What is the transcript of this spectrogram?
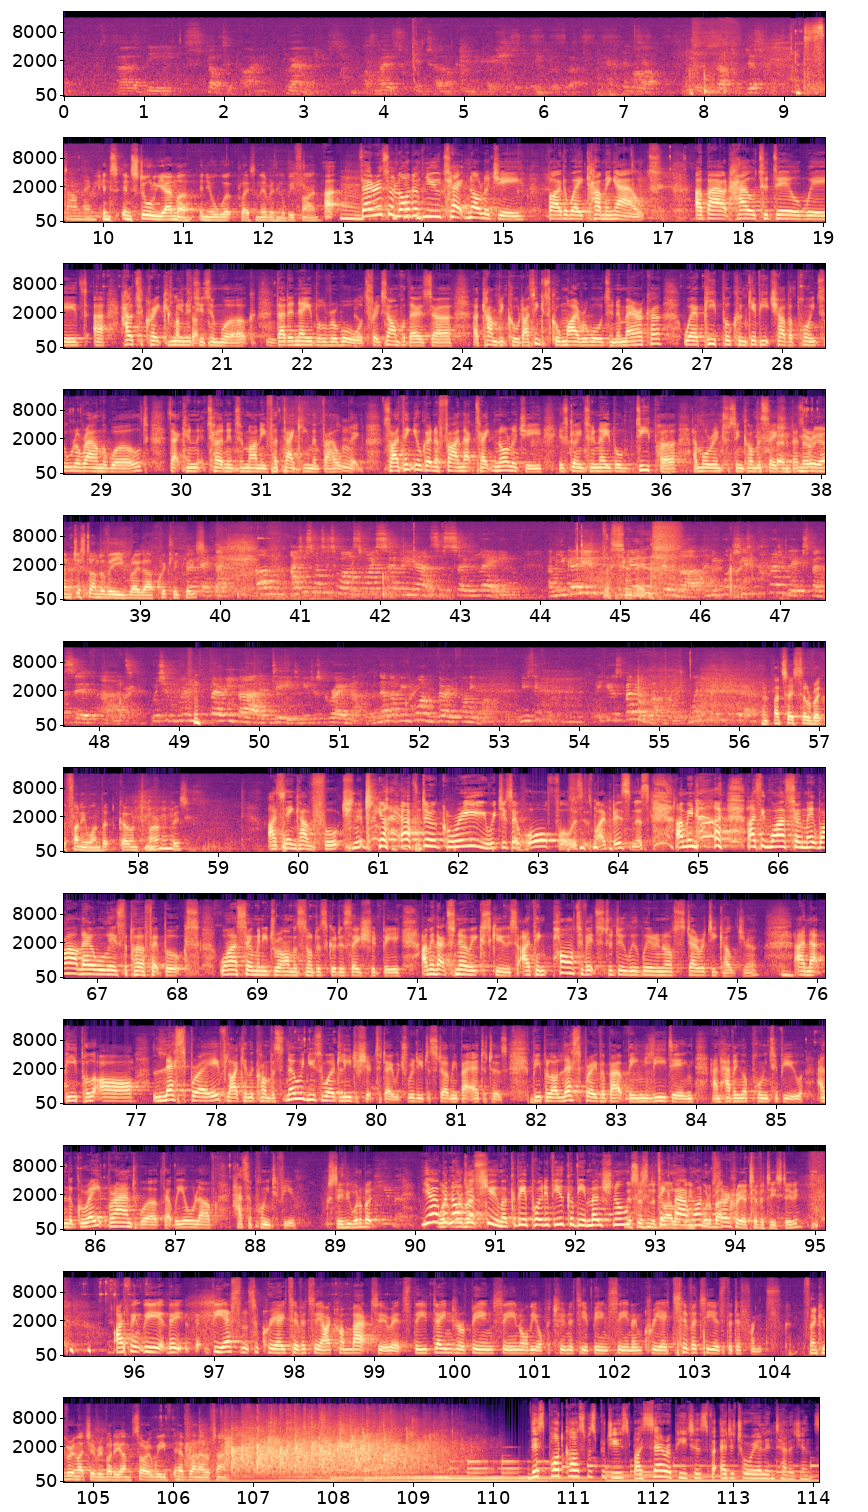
uh, the stultifying blandness of most internal communications to people at work are there's such a distance. It's astounding. In, install Yammer in your workplace and everything will be fine. Uh, There is a lot of new technology, by the way, coming out about how to deal with uh, how to create communities in work that enable rewards. For example, there's a, a company called, I think it's called My Rewards in America, where people can give each other points all around the world that can turn into money for thanking them for helping. So I think you're going to find that technology is going to enable deeper and more interesting conversation. And Marianne, just under the radar, quickly, please. Okay. Um, I just wanted to ask why so many ads are so lame. I mean, you go, you go to the cinema and you watch these incredibly expensive ads, which are really very bad indeed, and you just groan at them. And then there'll be one very funny one, and you think, if you're spending all that money, when do they I'd say celebrate the funny one, but go on tomorrow, please. I think, unfortunately, I have to agree, which is so awful. This is my business. I mean, I think why are so many, why aren't there always the perfect books? Why are so many dramas not as good as they should be? I mean, that's no excuse. I think part of it's to do with we're in an austerity culture, mm. and that people are less brave. Like in the conversation, no one used the word leadership today, which really disturbed me about editors. Mm. People are less brave about being leading and having a point of view. And the great brand work that we all love has a point of view. Stevie, what about. Yeah, What- but not about- just humour. Could be a point of view, could be emotional. This isn't a Think dialogue. about anymore. one. What about Sorry. creativity, Stevie? I think the, the, the essence of creativity I come back to, it's the danger of being seen or the opportunity of being seen, and creativity is the difference. Thank you very much, everybody. I'm sorry we have run out of time. This podcast was produced by Sarah Peters for Editorial Intelligence,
